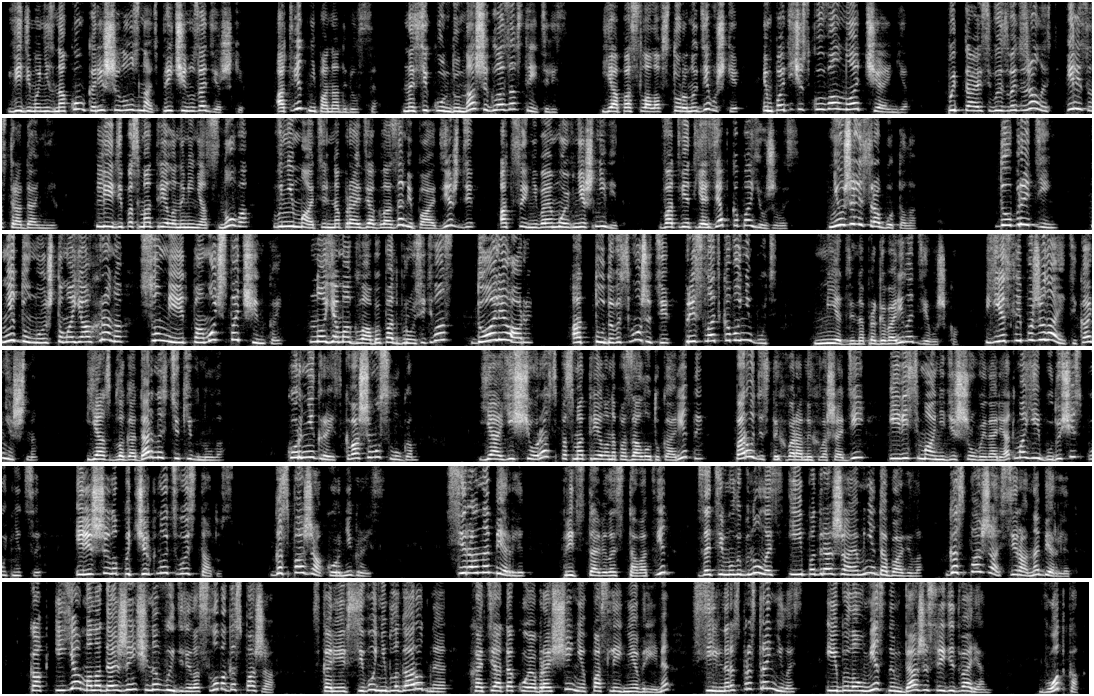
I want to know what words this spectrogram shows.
Видимо, незнакомка решила узнать причину задержки. Ответ не понадобился. На секунду наши глаза встретились. Я послала в сторону девушки эмпатическую волну отчаяния, пытаясь вызвать жалость или сострадание. Леди посмотрела на меня снова, внимательно пройдя глазами по одежде, оценивая мой внешний вид. В ответ я зябко поежилась. Неужели сработало? «Добрый день! Не думаю, что моя охрана сумеет помочь с починкой, но я могла бы подбросить вас до Алиары. Оттуда вы сможете прислать кого-нибудь?» Медленно проговорила девушка. «Если пожелаете, конечно». Я с благодарностью кивнула. Корни Грейс, к вашим услугам. Я еще раз посмотрела на позолоту кареты, породистых вороных лошадей и весьма недешевый наряд моей будущей спутницы и решила подчеркнуть свой статус. Госпожа Корни Грейс. Сирана Берлет, представилась та в ответ, затем улыбнулась и, подражая мне, добавила «Госпожа Сирана Берлет». Как и я, молодая женщина выделила слово «госпожа». Скорее всего, неблагородная, хотя такое обращение в последнее время сильно распространилось и было уместным даже среди дворян. Вот как!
